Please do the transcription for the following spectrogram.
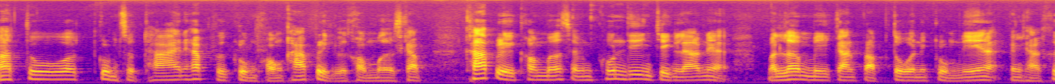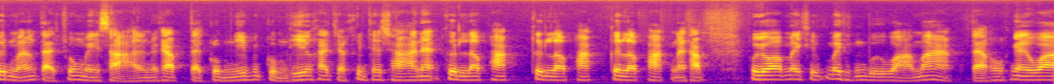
มาตัวกลุ่มสุดท้ายนะครับคือกลุ่มของค้าปลีกหรือ commerce ครับค้าปลีก commerce เป็นหุ้นที่จริง ๆ แล้วเนี่ยมันเริ่มมีการปรับตัวในกลุ่มนี้เป็นขาขึ้นมาตั้งแต่ช่วงเมษายนนะครับแต่กลุ่มนี้เป็นกลุ่มที่ค่อนข้างจะขึ้นช้าๆเนี่ยขึ้นแล้วพักขึ้นแล้วพักขึ้นแล้วพักนะครับเพราะว่าไม่ไม่ถึงหวือหวามาก แต่เอาง่ายว่า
